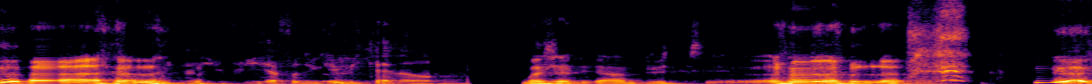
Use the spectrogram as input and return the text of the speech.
Euh, Il suffit la faute du capitaine. Hein. Moi, j'avais un but. Le-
